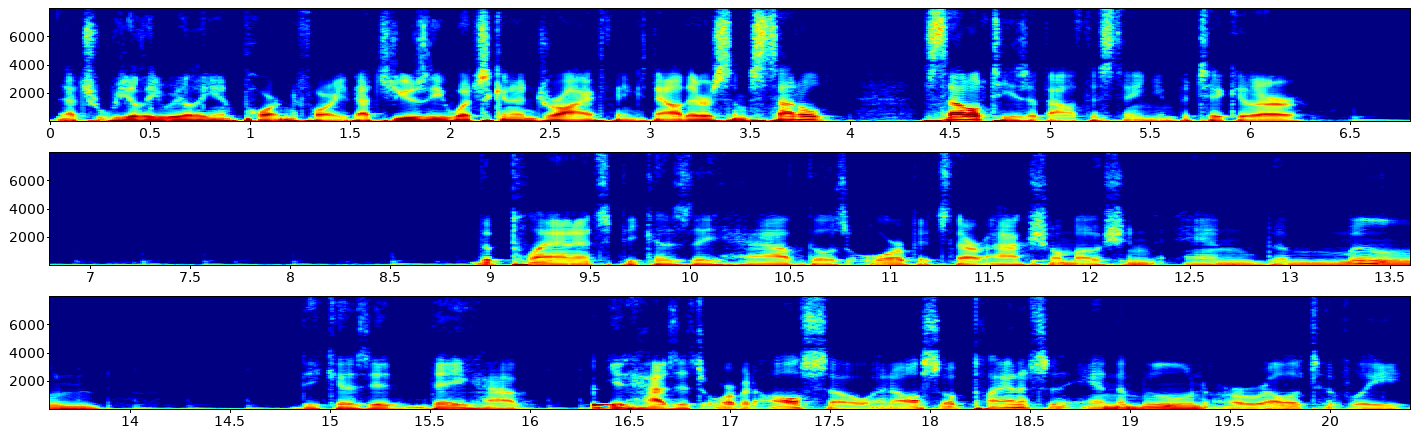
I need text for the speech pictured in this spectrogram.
that's really, really important for you. That's usually what's going to drive things. Now, there are some subtle subtleties about this thing, in particular the planets, because they have those orbits, their actual motion, and the moon, because it they have it has its orbit also, and also planets and the moon are relatively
